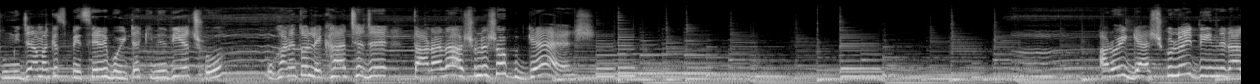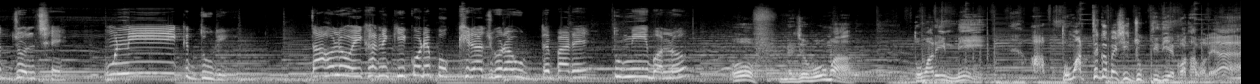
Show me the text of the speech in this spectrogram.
তুমি যে আমাকে স্পেসের বইটা কিনে দিয়েছ, ওখানে তো লেখা আছে যে তারারা আসলে সব গ্যাস। ওই গ্যাসগুলোই দিন রাত জ্বলছে। অনেক দূরে। তাহলে ওইখানে কি করে পক্ষীরাজ ঘোড়া উঠতে পারে? তুমিই বলো। ওফ মেজ বৌমা তোমার এই মেয়ে আ, তোমার থেকে বেশি যুক্তি দিয়ে কথা বলে হ্যাঁ?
